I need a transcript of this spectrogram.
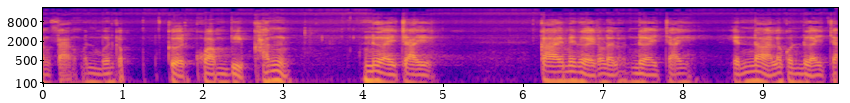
ต่าง ๆ มันเหมือนกับเกิดความบีบคั้น เหนื่อยใจกายไม่เหนื่อยเท่าไหร่แล้วเหนื่อยใจ เห็นหน้าแล้วก็เหนื่อยใจ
